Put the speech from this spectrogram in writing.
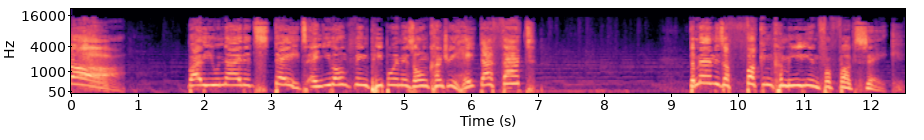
uh, by the United States, and you don't think people in his own country hate that fact? The man is a fucking comedian for fuck's sake.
